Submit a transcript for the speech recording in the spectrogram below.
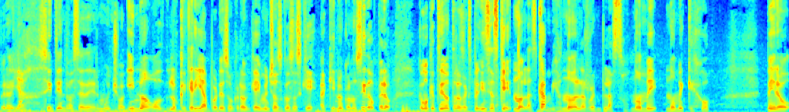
pero ya, sí tiendo a ceder mucho y no hago lo que quería, por eso creo que hay muchas cosas que aquí no he conocido, pero como que tengo otras experiencias que no las cambio, no las reemplazo, no me, no me quejo, pero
